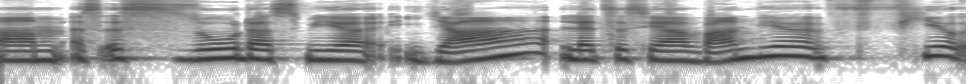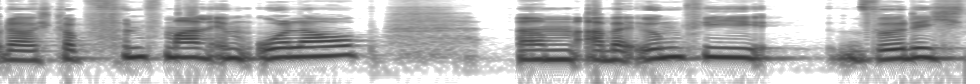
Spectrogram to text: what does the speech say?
ähm, es ist so, dass wir, ja, letztes Jahr waren wir vier oder ich glaube fünfmal im Urlaub. Ähm, aber irgendwie würde ich,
